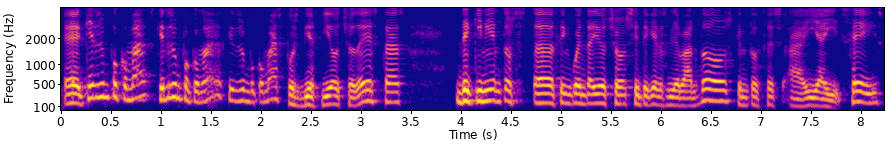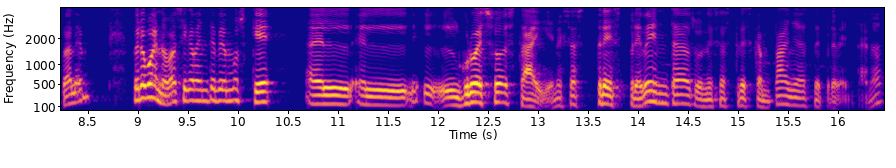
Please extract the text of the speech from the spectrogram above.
¿Quieres un poco más? ¿Quieres un poco más? ¿Quieres un poco más? Pues 18 de estas. De 558 si te quieres llevar dos, que entonces ahí hay 6, ¿vale? Pero bueno, básicamente vemos que el, el, grueso está ahí, en esas tres preventas o en esas tres campañas de preventa, ¿no?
